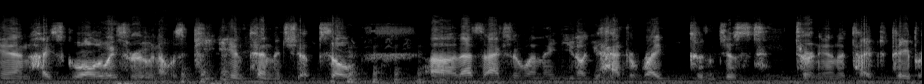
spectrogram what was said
in high school all the way through, and that was PE and penmanship. So uh, that's actually when they, you know, you had to write. You couldn't just turn in a typed paper.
